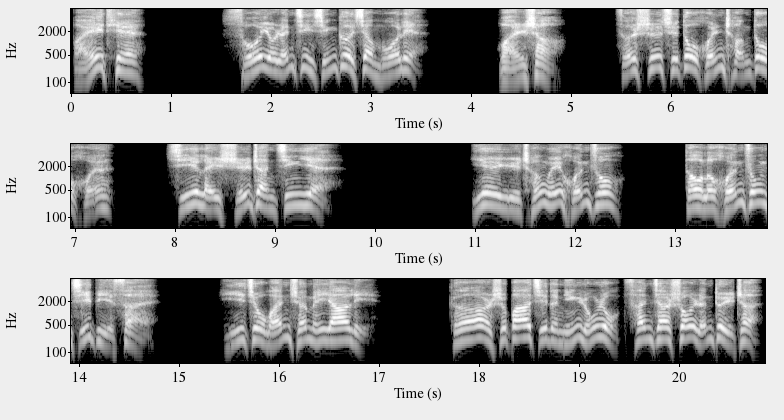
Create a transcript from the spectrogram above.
白天，所有人进行各项磨练，晚上。则失去斗魂场斗魂，积累实战经验。夜雨成为魂宗，到了魂宗级比赛，依旧完全没压力。跟二十八级的宁荣荣参加双人对战，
